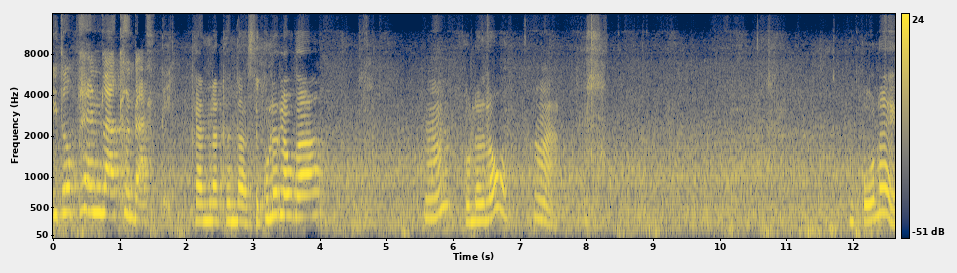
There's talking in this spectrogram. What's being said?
इथं फॅनला थंड असते. फॅनला थंड असते. कूलर लावू का? कूलर लावू? हां. कोण आहे?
